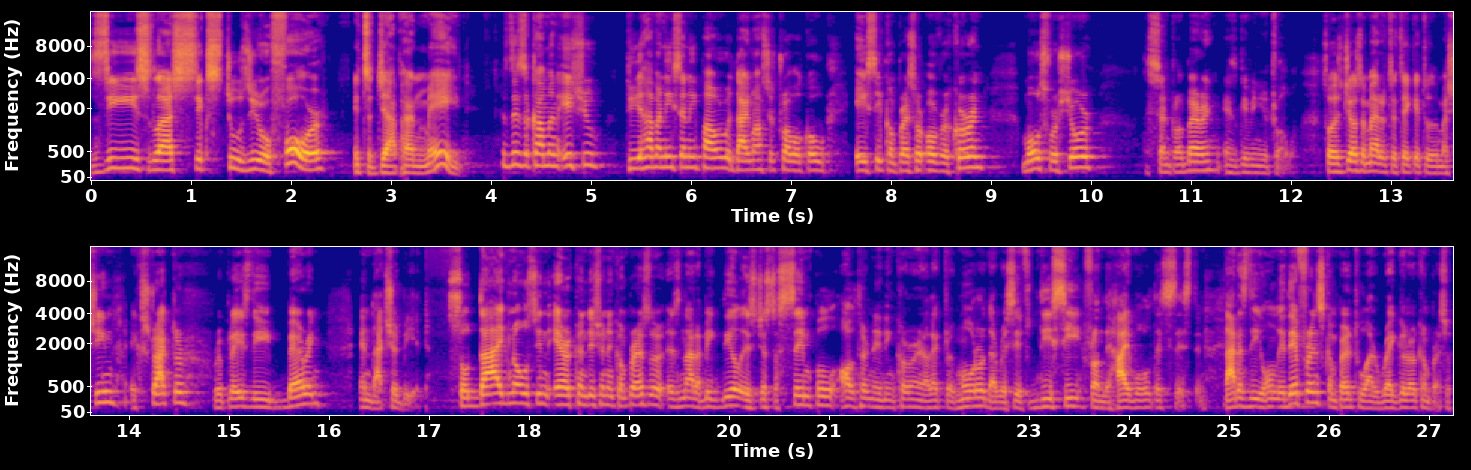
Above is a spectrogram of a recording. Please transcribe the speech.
Z slash 6204. It's a Japan made. Is this a common issue? Do you have an Nissan e-Power with diagnostic trouble code AC compressor overcurrent? Most for sure, the central bearing is giving you trouble. So it's just a matter to take it to the machine, extractor, replace the bearing, and that should be it. So diagnosing air conditioning compressor is not a big deal. It's just a simple alternating current electric motor that receives DC from the high voltage system. That is the only difference compared to a regular compressor.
